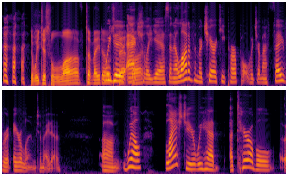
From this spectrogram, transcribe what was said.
Do we just love tomatoes? we do that much? actually, yes, and a lot of them are Cherokee purple, which are my favorite heirloom tomato. Um, well, last year we had a terrible. uh,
